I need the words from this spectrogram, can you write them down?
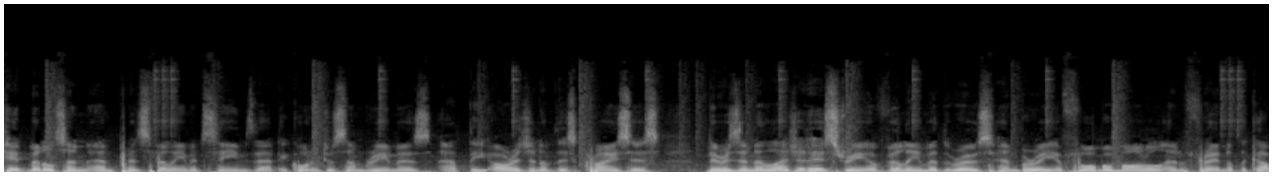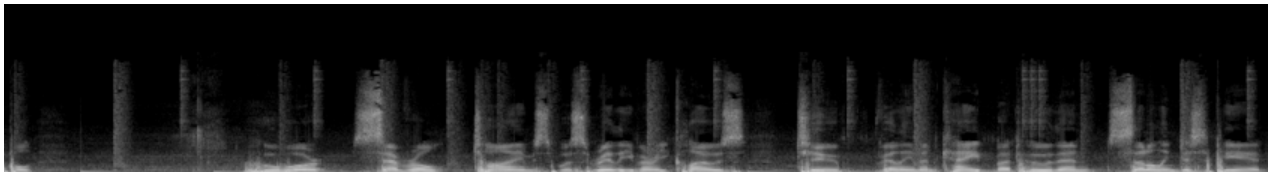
Kate Middleton and Prince William, it seems that, according to some rumors at the origin of this crisis, there is an alleged history of William with Rose Hanbury, a former model and friend of the couple, who were several times was really very close to William and Kate, but who then suddenly disappeared.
